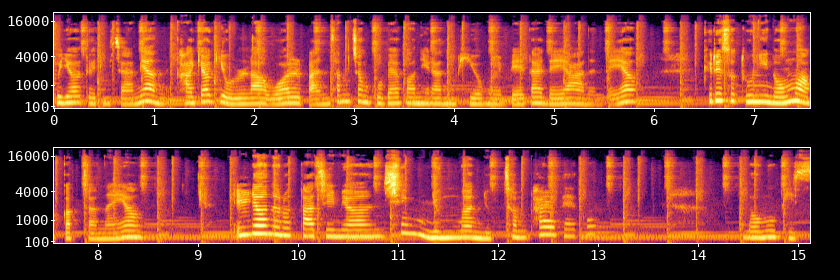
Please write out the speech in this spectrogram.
보여드리자면 가격이 올라 월 13,900원이라는 비용을 매달 내야 하는데요. 그래서 돈이 너무 아깝잖아요. 1년으로 따지면 16만 6,800원? 너무 비싸.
